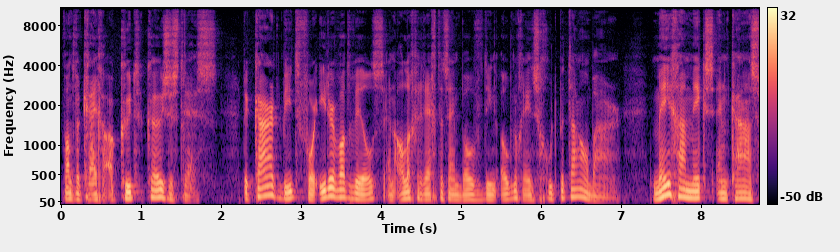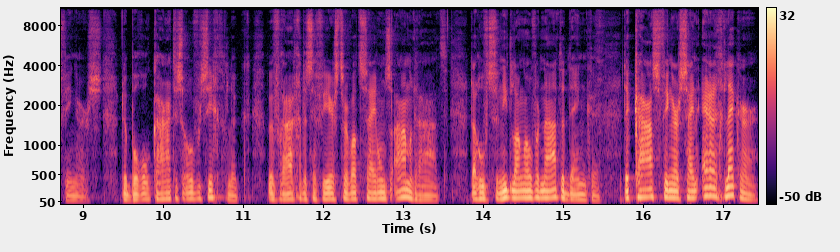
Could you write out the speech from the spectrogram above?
want we krijgen acuut keuzestress. De kaart biedt voor ieder wat wils en alle gerechten zijn bovendien ook nog eens goed betaalbaar. Megamix en kaasvingers. De borrelkaart is overzichtelijk. We vragen de serveerster wat zij ons aanraadt. Daar hoeft ze niet lang over na te denken. De kaasvingers zijn erg lekker.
